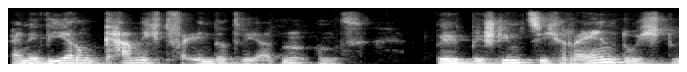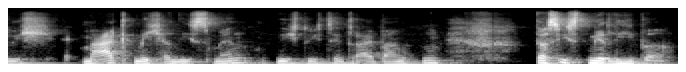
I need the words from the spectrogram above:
eine Währung kann nicht verändert werden und be bestimmt sich rein durch, durch Marktmechanismen und nicht durch Zentralbanken, das ist mir lieber.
